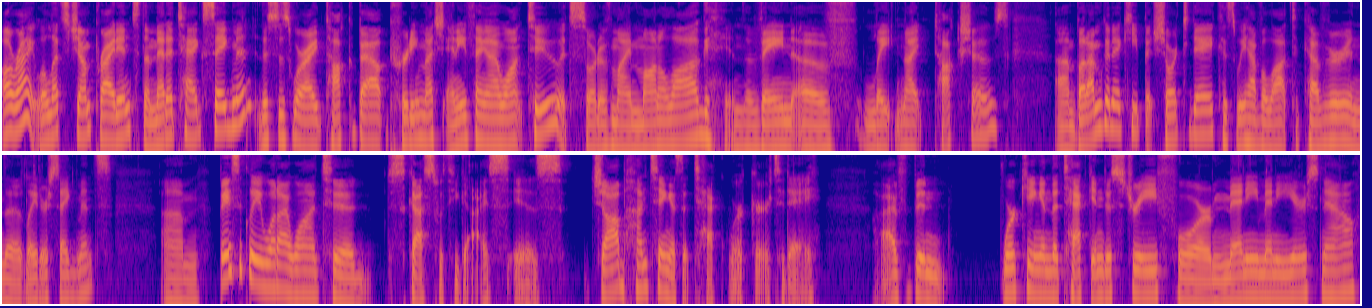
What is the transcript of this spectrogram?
All right, well, let's jump right into the meta tag segment. This is where I talk about pretty much anything I want to. It's sort of my monologue in the vein of late night talk shows. Um, but I'm going to keep it short today because we have a lot to cover in the later segments. Um, basically, what I want to discuss with you guys is job hunting as a tech worker today. I've been working in the tech industry for many, many years now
